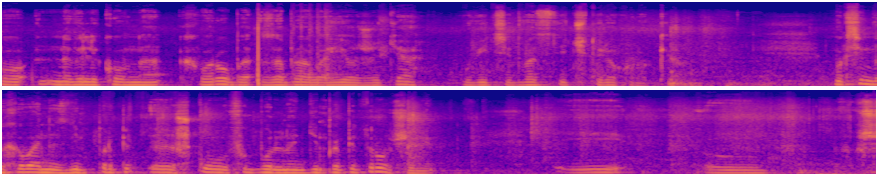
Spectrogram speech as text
бо невиліковна хвороба забрала його життя у віці 24 років. Максим вихованець школи футбольної Дніпропетровщини і е,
